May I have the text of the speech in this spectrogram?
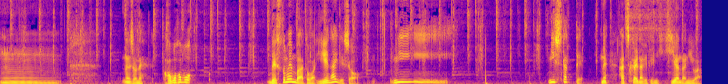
うーん、なんでしょうね、ほぼほぼ、ベストメンバーとは言えないでしょう。に、にしたって、ね、8回投げて被安打2は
